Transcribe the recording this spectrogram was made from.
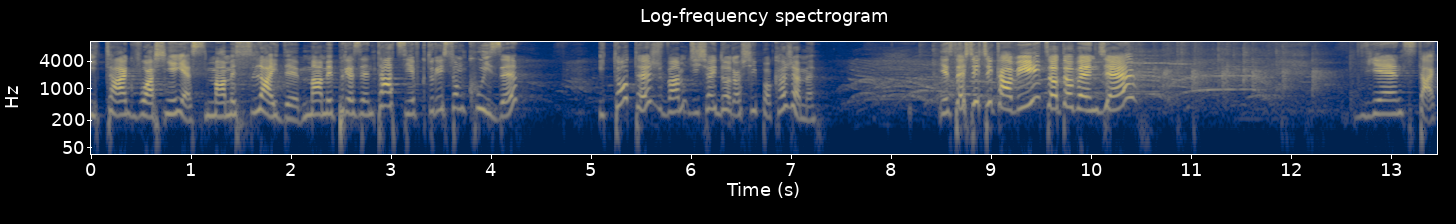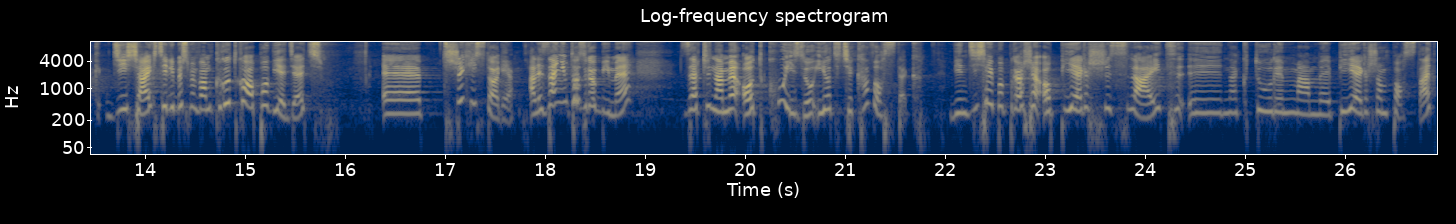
I tak właśnie jest. Mamy slajdy, mamy prezentację, w której są quizy. I to też Wam dzisiaj dorośli pokażemy. Jesteście ciekawi, co to będzie? Więc tak, dzisiaj chcielibyśmy Wam krótko opowiedzieć e, trzy historie. Ale zanim to zrobimy, zaczynamy od quizu i od ciekawostek. Więc dzisiaj poproszę o pierwszy slajd, y, na którym mamy pierwszą postać.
